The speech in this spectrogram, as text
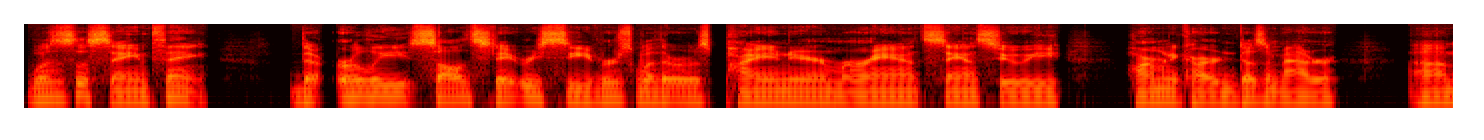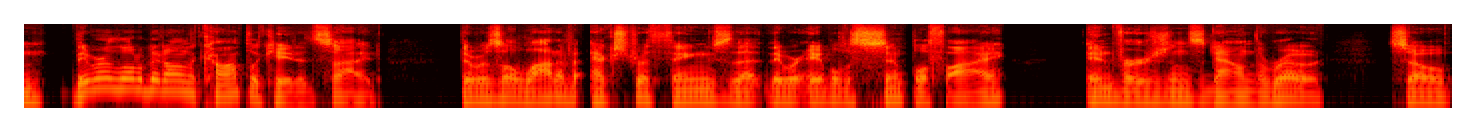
was the same thing the early solid state receivers, whether it was Pioneer, Marantz, Sansui, Harmony Kardon, doesn't matter. Um, they were a little bit on the complicated side. There was a lot of extra things that they were able to simplify in versions down the road. So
